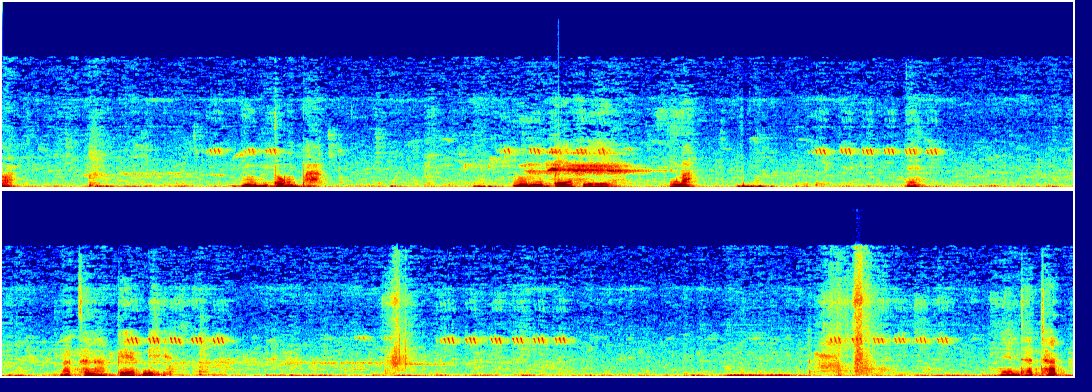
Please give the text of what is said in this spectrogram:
บ่ตรงปากแปลกดีเห็นบ่นี่ลักษณะแปลกดีเห็นชัดๆ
